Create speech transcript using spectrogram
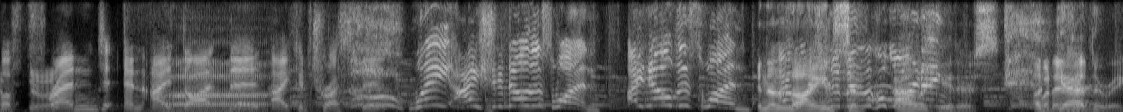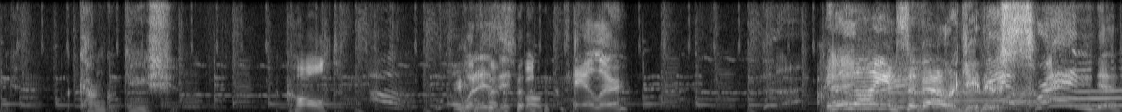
reference to it. friend, and I thought that uh. I could trust it. Wait, I should know this one. I know this one. An alliance of Morning. alligators. A What is it? gathering. A congregation. A cult. What is it? Taylor? An alliance of Be a alligators. friend!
